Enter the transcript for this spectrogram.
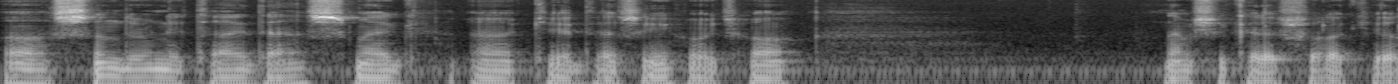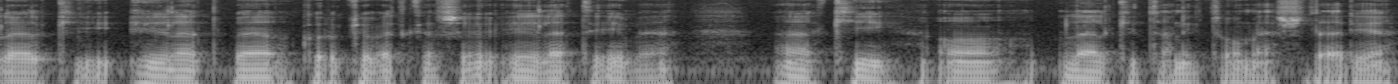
A Szundurni Tajdász meg kérdezi, hogyha nem sikeres valaki a lelki életbe, akkor a következő életébe ki a lelki tanítómesterje.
